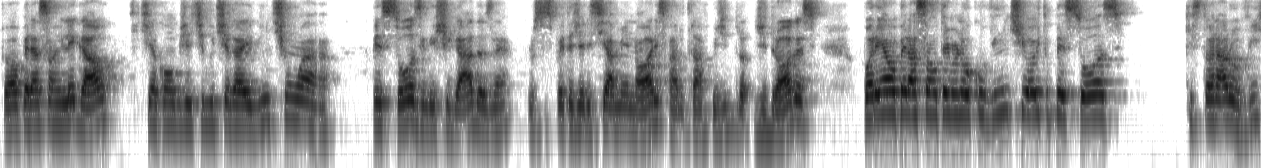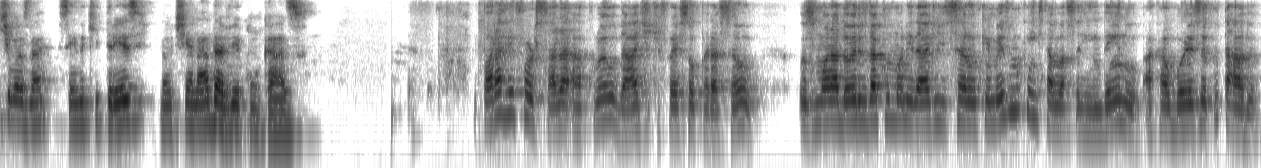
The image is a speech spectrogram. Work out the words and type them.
Foi uma operação ilegal que tinha como objetivo em 21 a pessoas investigadas, né, por suspeita de aliciar menores para o tráfico de, de drogas. Porém, a operação terminou com 28 pessoas que se tornaram vítimas, né, sendo que 13 não tinha nada a ver com o caso. Para reforçar a crueldade que foi essa operação, os moradores da comunidade disseram que mesmo quem estava se rendendo acabou executado,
